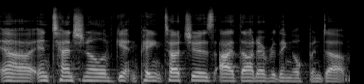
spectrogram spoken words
uh, intentional of getting paint touches, I thought everything opened up.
